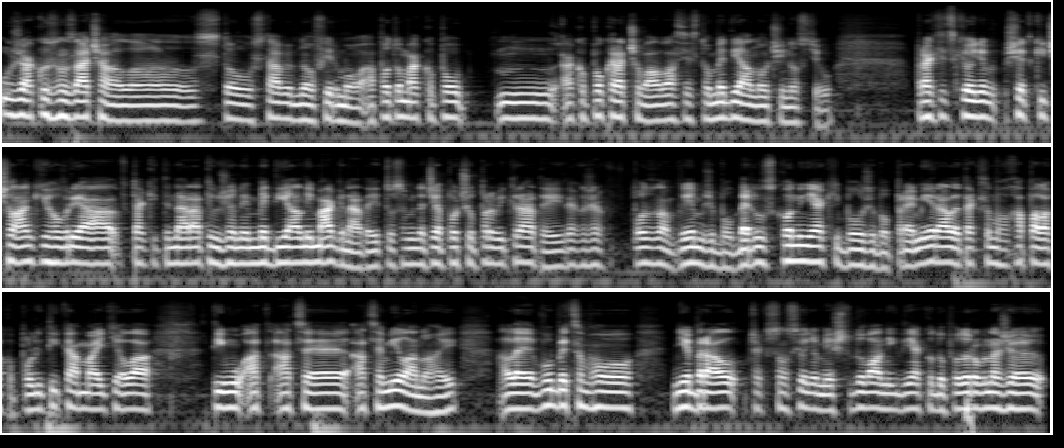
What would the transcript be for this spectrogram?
už ako som začal uh, s tou stavebnou firmou a potom ako, po, um, ako pokračoval vlastne s tou mediálnou činnosťou, prakticky o ňom všetky články hovoria v taký ten narratív, že on je mediálny magnát. Hej. To som ináč ja počul prvýkrát. Takže poznám, viem, že bol Berlusconi nejaký, bol, že bol premiér, ale tak som ho chápal ako politika, majiteľa týmu AC, AC Milano, hej. Ale vôbec som ho nebral, čak som si o ňom neštudoval nikdy nejako dopodrobná, že,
